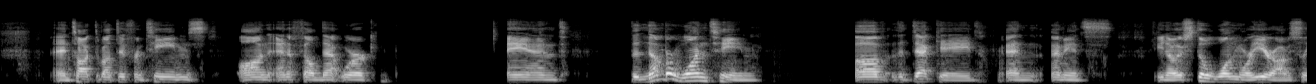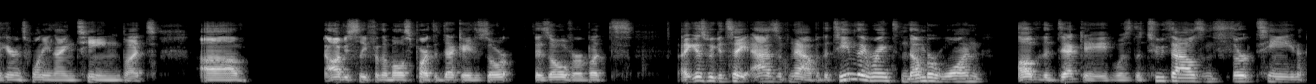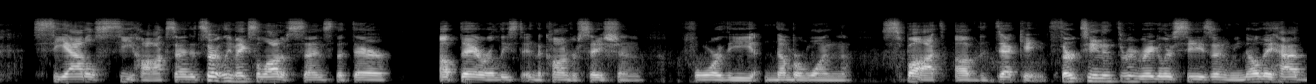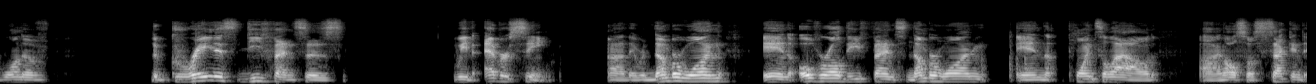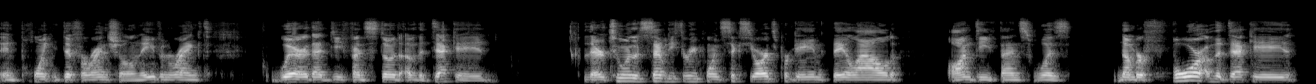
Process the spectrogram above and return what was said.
and talked about different teams on NFL Network. And the number one team of the decade, and I mean, it's, you know, there's still one more year, obviously, here in 2019, but uh, obviously, for the most part, the decade is, or, is over. But I guess we could say as of now, but the team they ranked number one of the decade was the 2013 Seattle Seahawks, and it certainly makes a lot of sense that they're up there, or at least in the conversation for the number one spot of the decade. 13 and 3 regular season. We know they had one of the greatest defenses we've ever seen. Uh, they were number one in overall defense, number one in points allowed, uh, and also second in point differential. And they even ranked where that defense stood of the decade. Their 273.6 yards per game they allowed on defense was number four of the decade,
